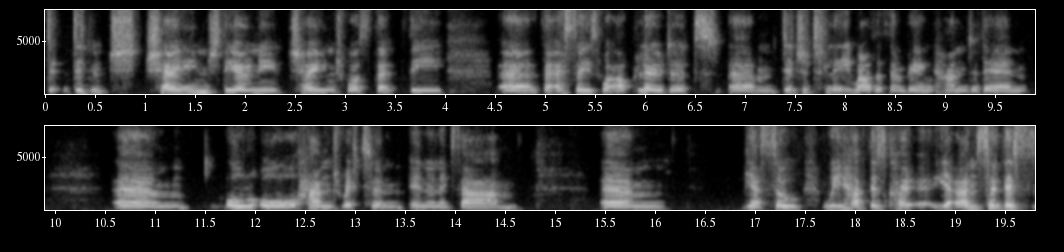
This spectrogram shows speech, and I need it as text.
d- didn't ch- change. The only change was that the uh, the essays were uploaded um, digitally rather than being handed in um, or, or handwritten in an exam. Um, yeah, so we have this kind, yeah, and so this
